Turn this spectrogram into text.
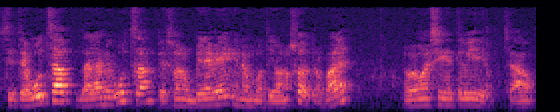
Si te gusta, dale a me gusta, que eso nos viene bien y nos motiva a nosotros, ¿vale? Nos vemos en el siguiente vídeo. Chao.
